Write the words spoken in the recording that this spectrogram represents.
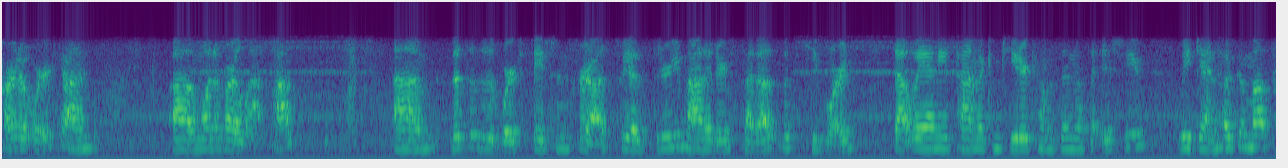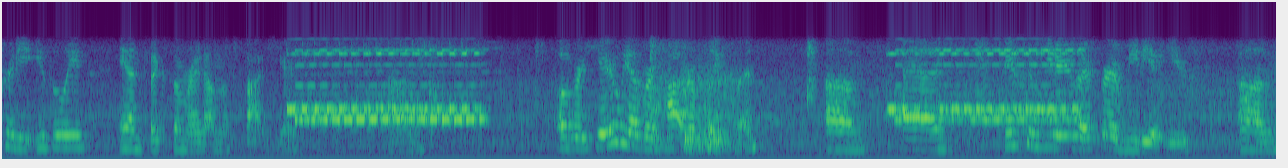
hard at work on um, one of our laptops. Um, this is a workstation for us. We have three monitors set up with keyboards. That way anytime a computer comes in with an issue, we can hook them up pretty easily and fix them right on the spot here. Over here we have our hot replacement. Um, and these computers are for immediate use. Um,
